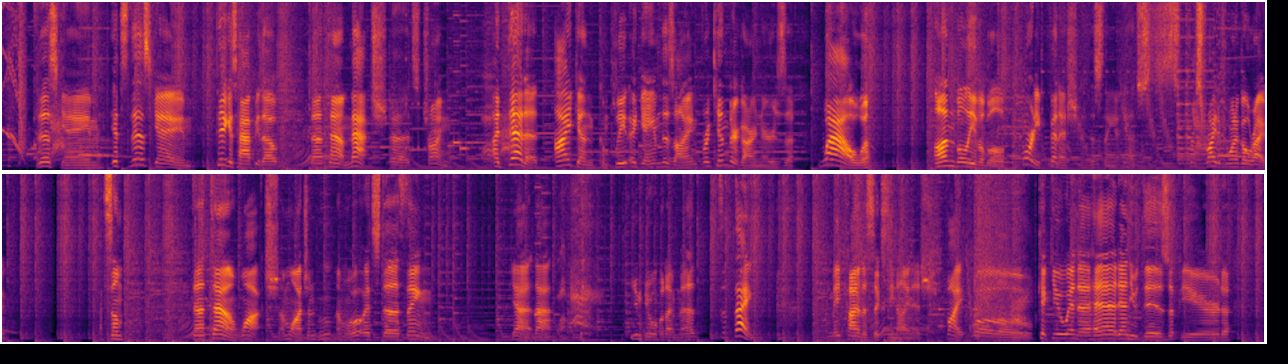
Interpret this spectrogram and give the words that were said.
This game. It's this game. Pig is happy though. Da da. Match. Uh, it's triangle. I did it! I can complete a game designed for kindergartners. Wow! Unbelievable. 40 finish. This thing, yeah, just, just press right if you want to go right. That's some... That down, watch. I'm watching. I'm, oh, it's the thing. Yeah, that. you knew what I meant. It's a thing! Made kind of a 69-ish. Fight. Whoa. Kick you in the head and you disappeared.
